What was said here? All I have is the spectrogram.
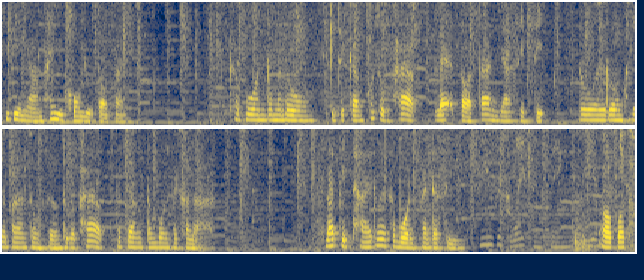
ที่ดีงามให้อยู่คงอยู่ต่อไป ขบวนรณรงค์ กิจกรรมเพื่อสุขภาพ และต่อต้านยาเสพติด โดยโรงพยาบาลส่งเสริมสุขภาพประจำตำบลไปขลา และปิดท้ายด้วยขบวนแฟนตาซี Music licensing อป reimagined. ท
